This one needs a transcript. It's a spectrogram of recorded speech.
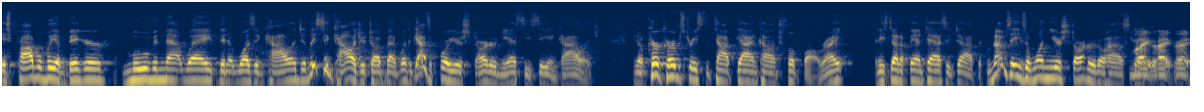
is probably a bigger move in that way than it was in college. At least in college, you're talking about, well, the guy's a four year starter in the SEC in college. You know, Kirk Herbstreit's the top guy in college football, right? And he's done a fantastic job. If I'm not mistaken, he's a one year starter at Ohio State Right, right, right.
